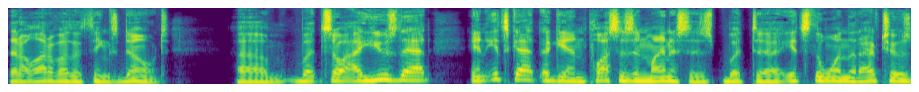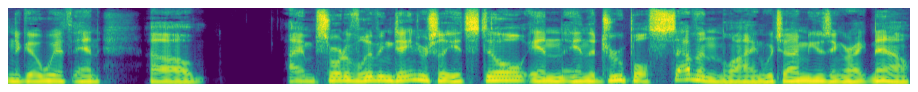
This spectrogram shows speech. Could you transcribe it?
that a lot of other things don't. Um, but so I use that, and it's got again pluses and minuses, but uh, it's the one that I've chosen to go with, and uh, I'm sort of living dangerously. It's still in in the Drupal seven line, which I'm using right now.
